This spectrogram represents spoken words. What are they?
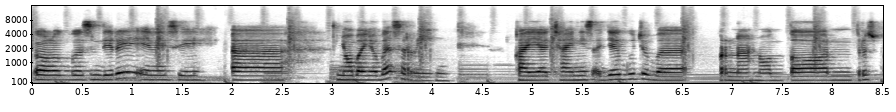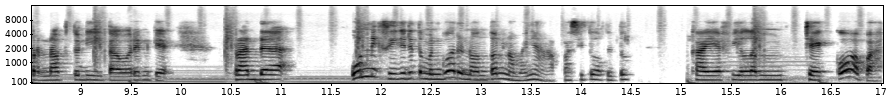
Kalau gue sendiri ini sih eh, nyoba-nyoba sering. Kayak Chinese aja gue coba pernah nonton terus pernah tuh ditawarin kayak rada unik sih. Jadi temen gue ada nonton namanya apa sih tuh waktu itu kayak film Ceko apa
